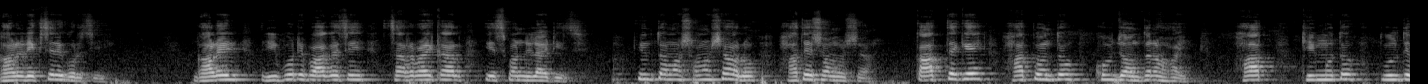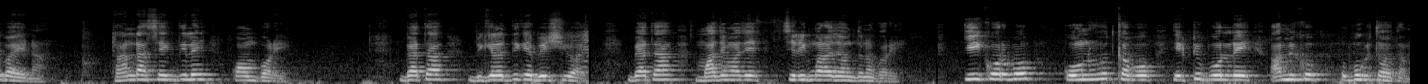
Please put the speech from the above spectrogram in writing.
ঘাড়ের এক্স রে করেছি। ঘাড়ের রিপোর্টে পাওয়া গেছে সার্ভাইকাল স্পন্ডিলাইটিস কিন্তু আমার সমস্যা হলো হাতের সমস্যা। কাঁধ থেকে হাত পর্যন্ত খুব যন্ত্রণা হয়। হাত ঠিকমতো তুলতে পারে না। ঠান্ডা সেক দিলে কম পড়ে। ব্যথা বিকেলের দিকে বেশি হয়। ব্যথা মাঝে মাঝে চিলিক মারা যন্ত্রণা করে। কি করব, কোন ওষুধ খাব একটু বললে আমি খুব উপকৃত হতাম।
